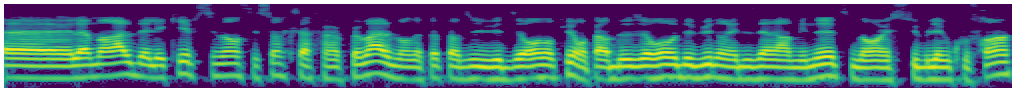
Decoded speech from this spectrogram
Euh, le moral de l'équipe, sinon, c'est sûr que ça fait un peu mal, mais on n'a pas perdu 8-0 non plus. On perd 2-0 au début dans les 10 dernières minutes, non un sublime coup franc.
